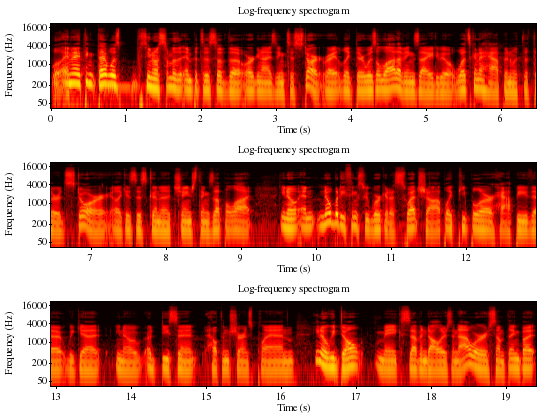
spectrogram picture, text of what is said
Well, and I think that was you know some of the impetus of the organizing to start, right? Like there was a lot of anxiety about what's going to happen with the third store. Like is this going to change things up a lot? You know, and nobody thinks we work at a sweatshop. Like people are happy that we get, you know, a decent health insurance plan. You know, we don't make $7 an hour or something, but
